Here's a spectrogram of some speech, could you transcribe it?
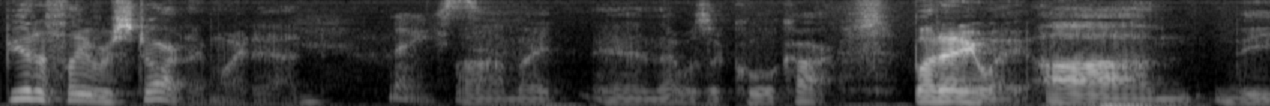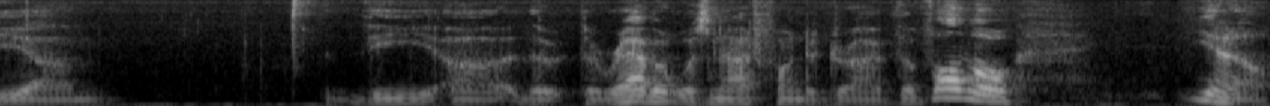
beautifully restored, I might add. Nice. Um, I, and that was a cool car. But anyway, um, the um, the uh, the the Rabbit was not fun to drive. The Volvo, you know,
